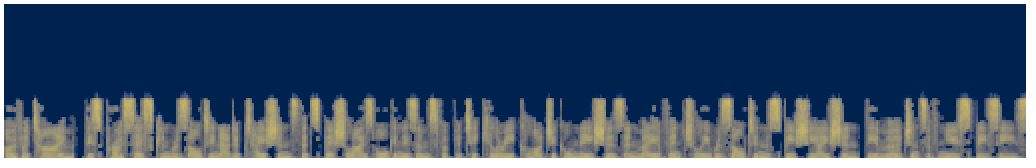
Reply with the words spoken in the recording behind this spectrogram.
Over time, this process can result in adaptations that specialize organisms for particular ecological niches and may eventually result in the speciation the emergence of new species.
